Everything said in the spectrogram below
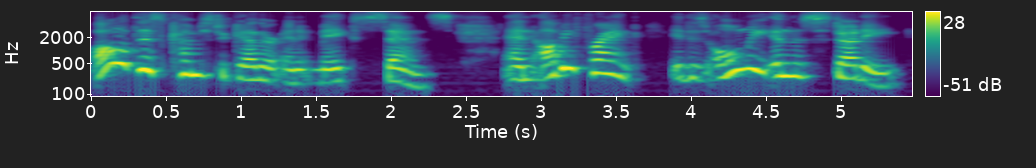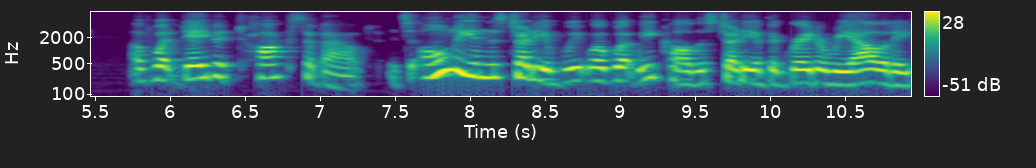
all of this comes together and it makes sense. And i'll be frank it is only in the study of what David talks about. It's only in the study of, we, what we call the study of the greater reality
